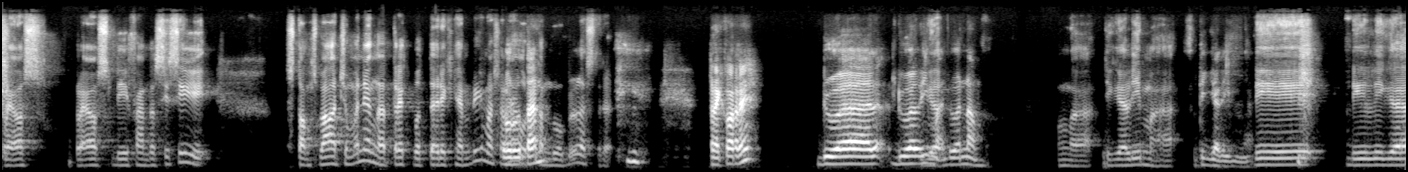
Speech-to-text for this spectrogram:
playoffs playoffs di fantasy sih stonks banget. Cuman yang nge-trade buat Derek Henry masalah Urutan? urutan, 12 tidak. Rekornya dua dua lima Tiga. dua enam Enggak, 35. tiga lima. di di liga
